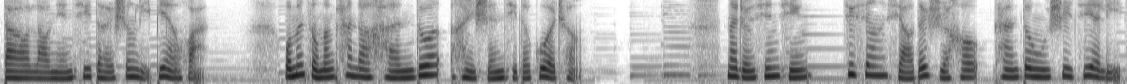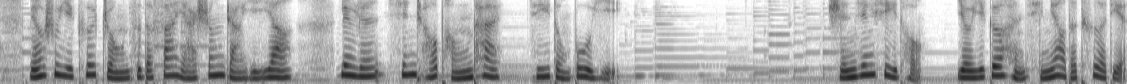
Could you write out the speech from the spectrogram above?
到老年期的生理变化。我们总能看到很多很神奇的过程，那种心情就像小的时候看《动物世界》里描述一颗种子的发芽生长一样，令人心潮澎湃、激动不已。神经系统有一个很奇妙的特点，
